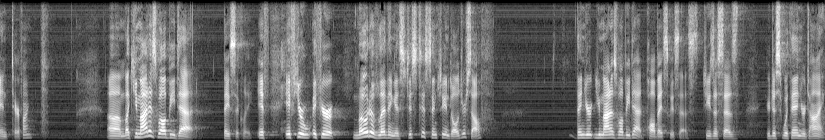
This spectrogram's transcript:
and terrifying? um, like you might as well be dead, basically. If, if, your, if your mode of living is just to essentially indulge yourself, then you're, you might as well be dead, Paul basically says. Jesus says, you're just within, you're dying.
